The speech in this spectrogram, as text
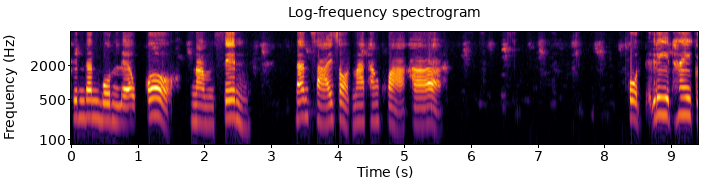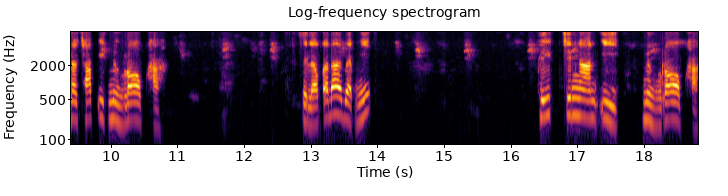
ขึ้นด้านบนแล้วก็นำเส้น ด้านซ้ายสอดมาทางขวาค่ะ กดรีดให้กระชับอีกหนึ่งรอบค่ะ เสร็จแล้วก็ได้แบบนี้ พลิกชิ้นงานอีกหนึ่งรอบค่ะ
